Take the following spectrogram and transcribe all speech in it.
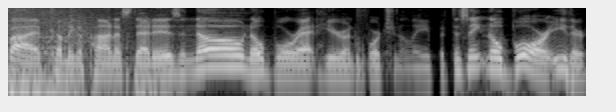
5 coming upon us, that is. And no, no Borat here, unfortunately. But this ain't no bore either.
